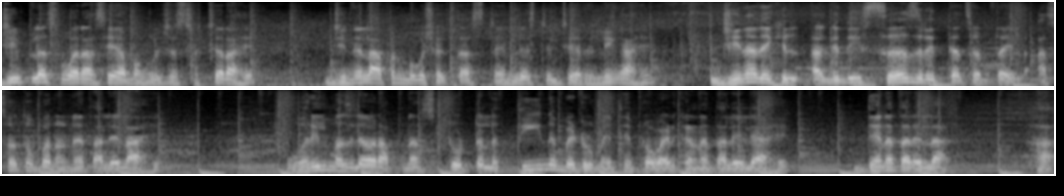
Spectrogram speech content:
जी प्लस वन असे या बंगलोचे स्ट्रक्चर आहे. जिनेला आपण बघू शकता स्टेनलेस स्टीलचे रिलिंग आहे. जिना देखील अगदी सहजरित्या चढता येईल असा तो बनवण्यात आलेला आहे. वरील मजल्यावर आपणास टोटल तीन बेडरूम येथे प्रोव्हाइड करण्यात आलेले आहे. देण्यात आलेला हा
